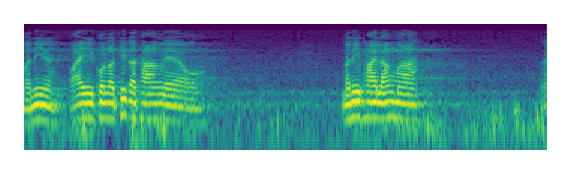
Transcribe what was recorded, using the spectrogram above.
มานี่นะไปคนละทิศทางแล้วมานี่ภายหลังมา ไอ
